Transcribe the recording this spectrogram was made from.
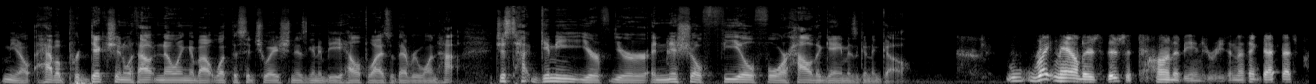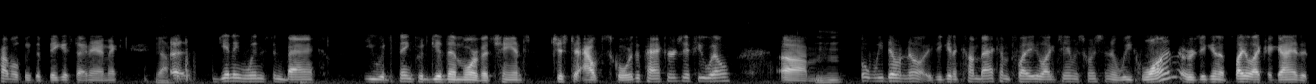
you know have a prediction without knowing about what the situation is going to be health wise with everyone? How, just how, give me your your initial feel for how the game is going to go. Right now, there's there's a ton of injuries, and I think that that's probably the biggest dynamic. Yeah. Uh, getting Winston back, you would think would give them more of a chance just to outscore the Packers, if you will. Um, Mm-hmm. But we don't know. Is he going to come back and play like Jameis Winston in Week One, or is he going to play like a guy that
